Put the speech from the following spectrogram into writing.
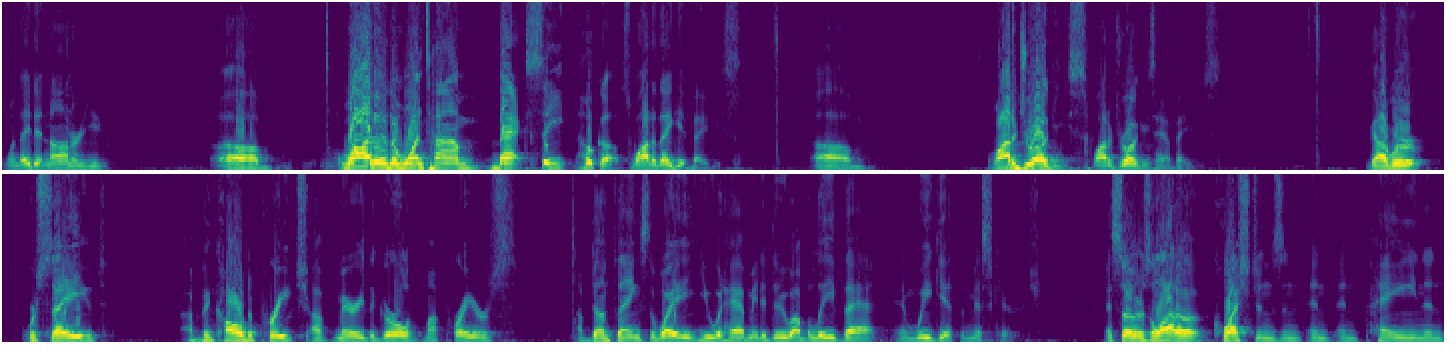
when they didn't honor you? Uh, why do the one time backseat hookups, why do they get babies? Um, why do druggies, why do druggies have babies? God, we're, we're saved. I've been called to preach. I've married the girl of my prayers. I've done things the way you would have me to do. I believe that. And we get the miscarriage. And so there's a lot of questions and, and, and pain, and,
